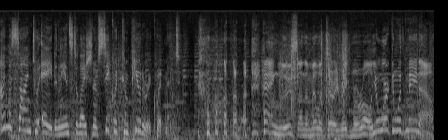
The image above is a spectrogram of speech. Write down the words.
I'm assigned to aid in the installation of secret computer equipment. Hang loose on the military rigmarole. You're working with me now.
